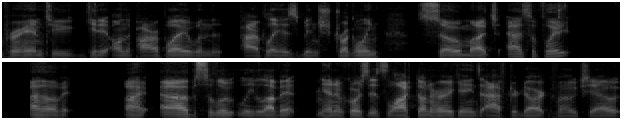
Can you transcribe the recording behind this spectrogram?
for him to get it on the power play when the power play has been struggling so much as of late, I love it. I absolutely love it. And of course, it's locked on Hurricanes after dark, folks. You know,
